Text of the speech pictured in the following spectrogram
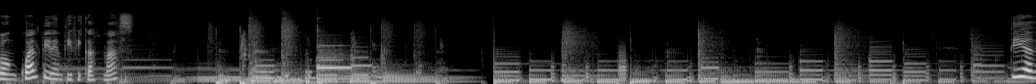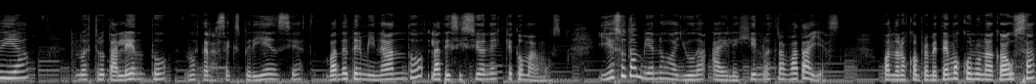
¿Con cuál te identificas más? Día a día, nuestro talento, nuestras experiencias van determinando las decisiones que tomamos y eso también nos ayuda a elegir nuestras batallas. Cuando nos comprometemos con una causa,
